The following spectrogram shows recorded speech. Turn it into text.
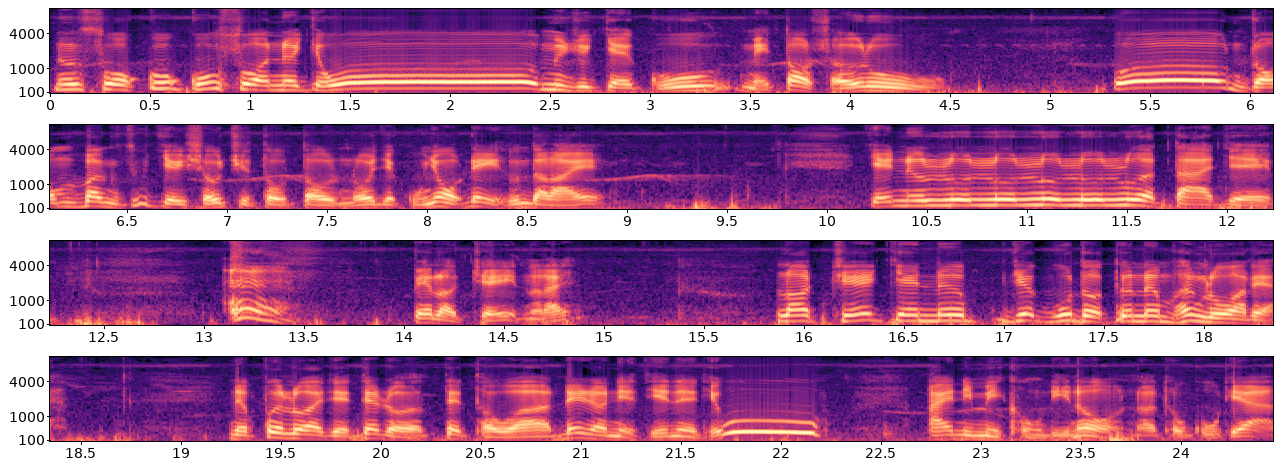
nó sùa cú cú sùa nữa chứ mình chỉ chạy mẹ to sợ luôn ô, rộm bằng sư chạy chỉ tàu tàu nó chạy nhau đây xuống ta lại. Chạy nó lưa lưa lưa lưa lưa ta chạy bé là chạy nữa lo chạy chế nơ giấc cú thổ tư nó hăng lùa đấy à? nơ bơi lùa chạy tới rồi tới thổ à đây là nhiệt thế này thì u ai ni mình không đi nó nó thổ cú thế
